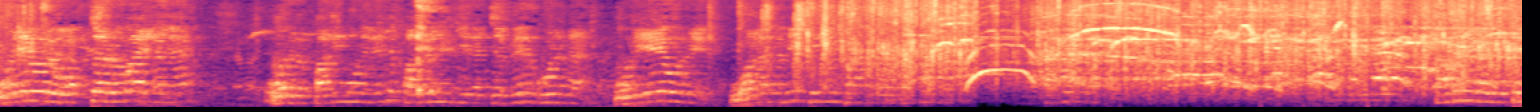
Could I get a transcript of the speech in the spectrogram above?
ஒரே ஒரு ஒத்த ரூபாய் இல்லைங்க. ஒரு பதிமூணுல இருந்து பதினஞ்சு லட்சம் பேர் கூடின ஒரே ஒரு உலகமே டிவி பார்க்கிற மாநாடு. தமிழக வெற்றி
